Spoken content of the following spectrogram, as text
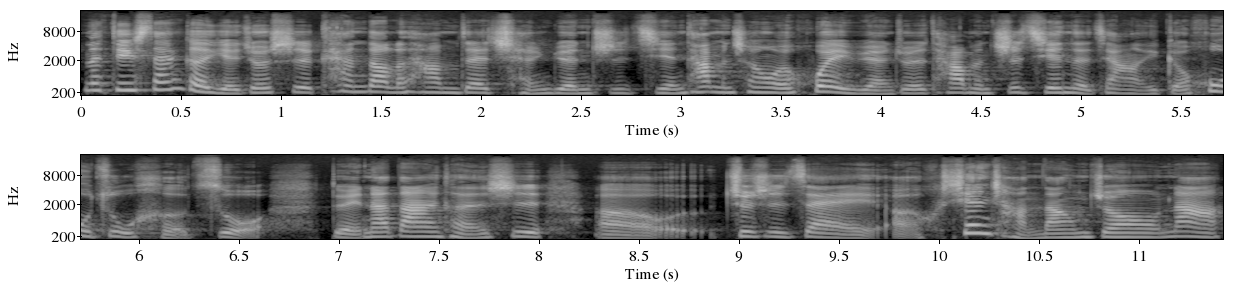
那第三个，也就是看到了他们在成员之间，他们称为会员，就是他们之间的这样一个互助合作。对，那当然可能是呃，就是在呃现场当中，那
